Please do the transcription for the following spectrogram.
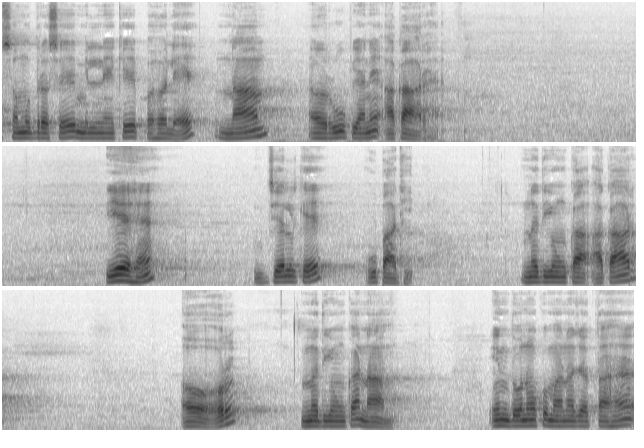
समुद्र से मिलने के पहले नाम रूप, यानी आकार है। ये है जल के उपाधि, नदियों का आकार और नदियों का नाम। इन दोनों को माना जाता है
